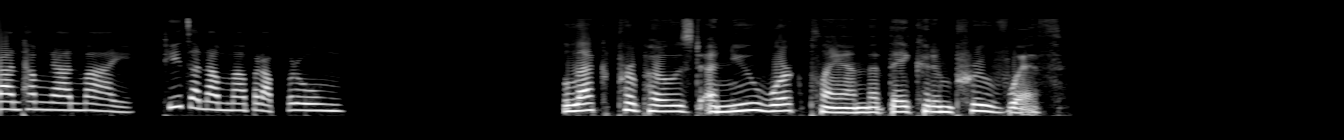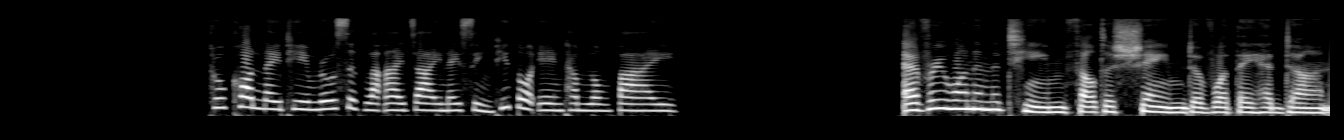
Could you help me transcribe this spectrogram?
การทำงานใหม่ ที่จะนำมาปรับปรุง Lek proposed a new work plan that they could improve with. ทุกคนในทีมรู้สึกละอายใจในสิ่งที่ตัวเองทำลงไป Everyone in the team felt ashamed of what they had done.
